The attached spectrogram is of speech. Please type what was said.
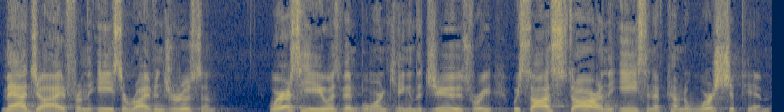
Magi from the east arrived in Jerusalem. Where is he who has been born king of the Jews? For we, we saw a star in the east and have come to worship him.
